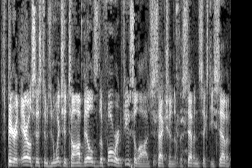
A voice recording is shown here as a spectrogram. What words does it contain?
Spirit Aerosystems in Wichita builds the forward fuselage section of the 767.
